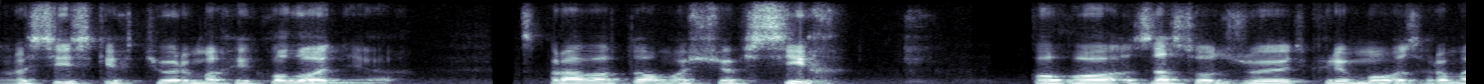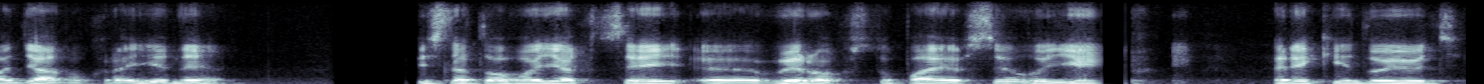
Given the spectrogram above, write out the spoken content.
в російських тюрмах і колоніях. Справа в тому, що всіх, кого засуджують Криму з громадян України, після того, як цей е, вирок вступає в силу, їх перекидують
